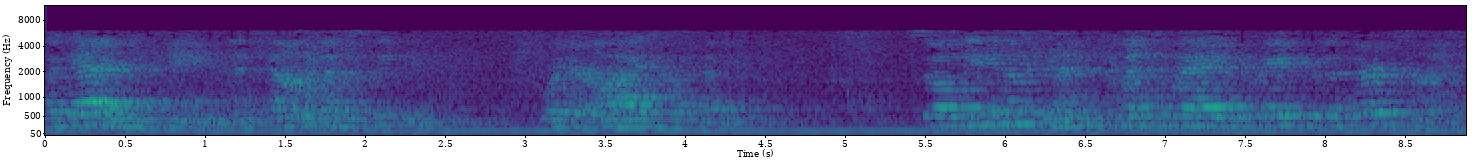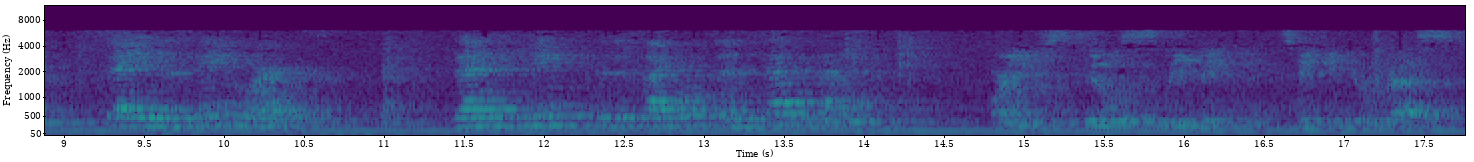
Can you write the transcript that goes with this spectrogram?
Again he came and found them sleeping, for their eyes were heavy. So leaving them again, he went away and prayed for the third time, saying the same words. Then he came to the disciples and said to them, Are you still sleeping and taking your rest?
